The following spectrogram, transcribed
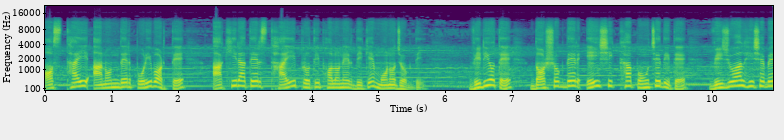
অস্থায়ী আনন্দের পরিবর্তে আখিরাতের স্থায়ী প্রতিফলনের দিকে মনোযোগ দিই। ভিডিওতে দর্শকদের এই শিক্ষা পৌঁছে দিতে ভিজুয়াল হিসেবে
